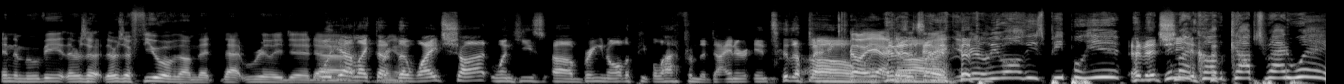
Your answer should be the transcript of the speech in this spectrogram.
in the movie, there's a there's a few of them that that really did. Uh, well, yeah, like the the up. wide shot when he's uh, bringing all the people out from the diner into the Oh, bank, Oh my yeah, And because it's like you're gonna leave all these people here. and then she, might call the cops right away.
